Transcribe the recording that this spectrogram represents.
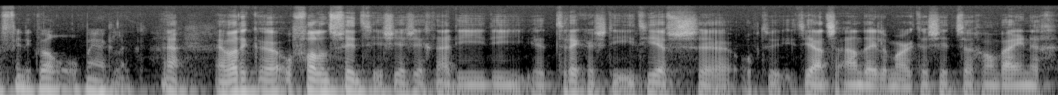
vind ik wel opmerkelijk. Ja, en wat ik uh, opvallend vind is, je zegt, nou, die, die uh, trekkers, die ETF's op de Italiaanse aandelenmarkt, daar zit gewoon weinig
